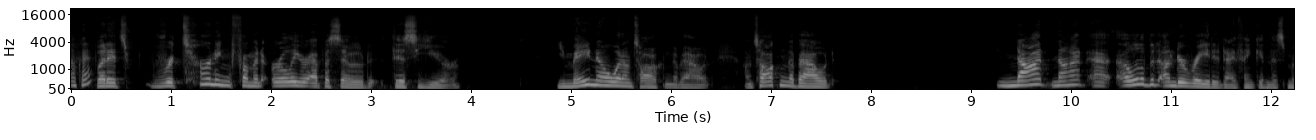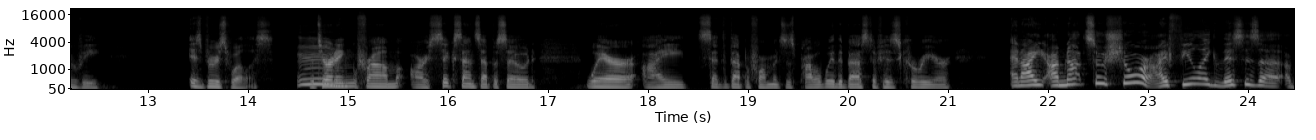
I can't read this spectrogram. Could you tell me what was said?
okay. but it's returning from an earlier episode this year. You may know what I'm talking about. I'm talking about not not a, a little bit underrated, I think, in this movie is Bruce Willis Mm. returning from our Sixth Sense episode, where I said that that performance is probably the best of his career, and I I'm not so sure. I feel like this is a, a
